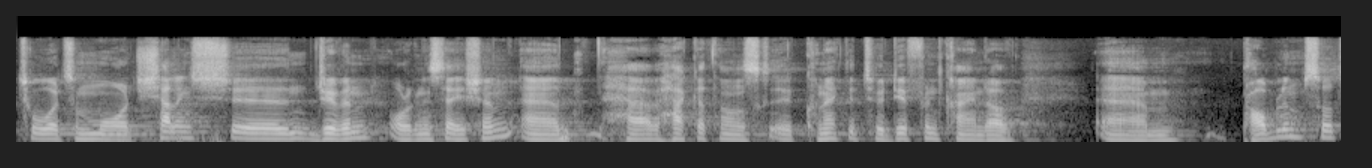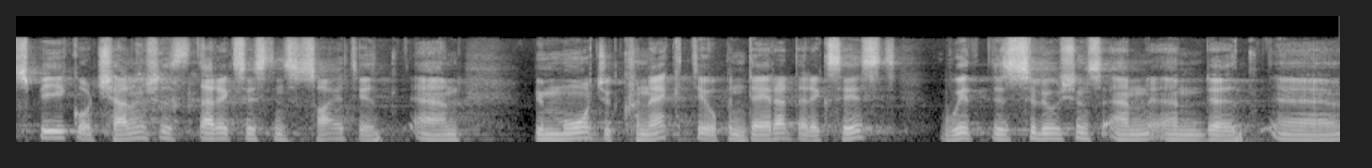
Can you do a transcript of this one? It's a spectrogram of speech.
towards a more challenge-driven organization and have hackathons uh, connected to a different kind of um, problem, so to speak, or challenges that exist in society, and be more to connect the open data that exists with the solutions and, and uh, uh,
